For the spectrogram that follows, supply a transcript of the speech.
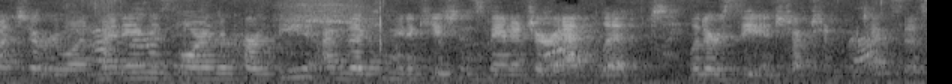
Much, everyone. My name is Lauren McCarthy. I'm the communications manager at LIFT, Literacy Instruction for Texas.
